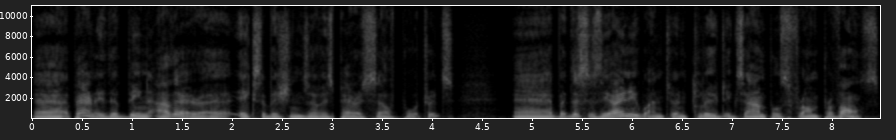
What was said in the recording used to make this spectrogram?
Uh, apparently, there have been other exhibitions of his Paris self portraits, but this is the only one to include examples from Provence.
